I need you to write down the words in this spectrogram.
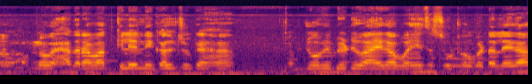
अब हम लोग हैदराबाद के लिए निकल चुके हैं। अब जो भी वीडियो आएगा वहीं से शूट होकर डलेगा।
